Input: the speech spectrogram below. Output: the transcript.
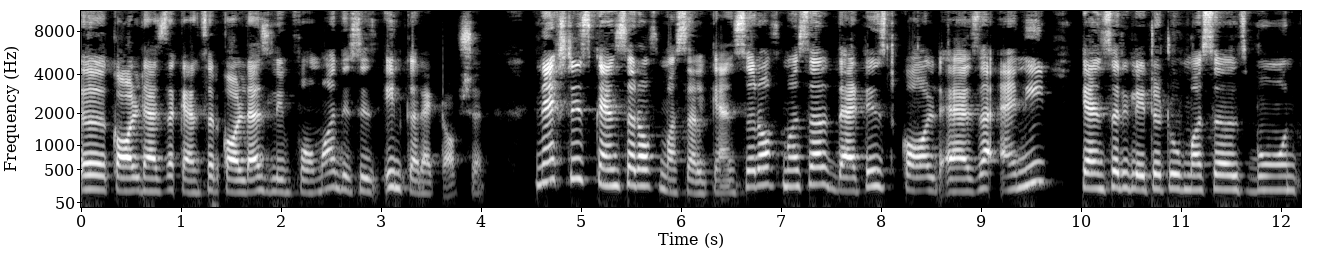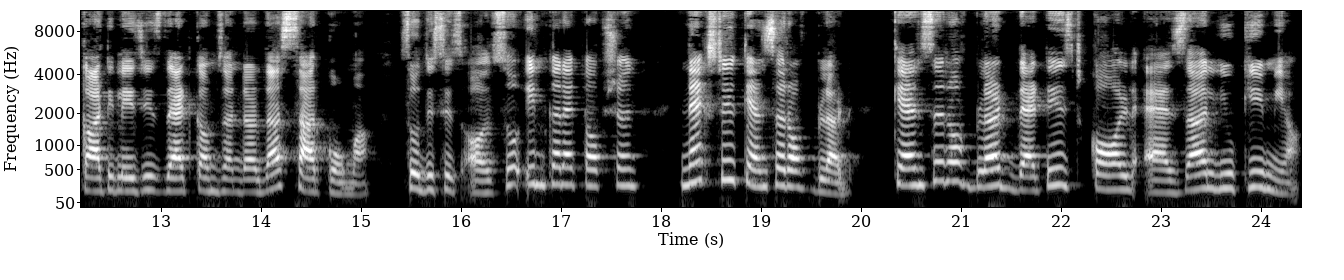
uh, called as a cancer called as lymphoma. This is incorrect option. Next is cancer of muscle. Cancer of muscle that is called as a, any cancer related to muscles, bone, cartilages that comes under the sarcoma. So this is also incorrect option. Next is cancer of blood. Cancer of blood that is called as a leukemia.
